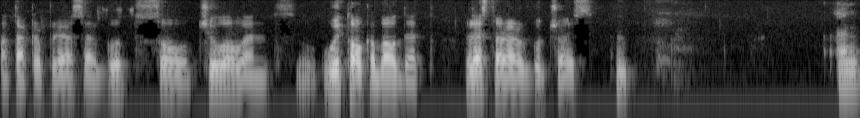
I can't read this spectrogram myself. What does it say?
attacker players are good. So Chilo and we talk about that. Leicester are a good choice. and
